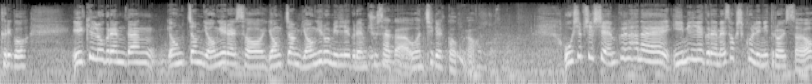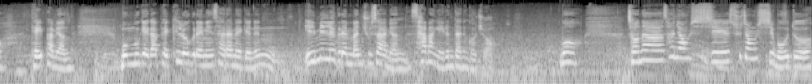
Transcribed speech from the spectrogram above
그리고 1kg당 0.01에서 0.015mg 주사가 원칙일 거고요. 50cc 앰플 하나에 2mg의 석시콜린이 들어있어요. 대입하면 몸무게가 100kg인 사람에게는 1mg만 주사하면 사망에 이른다는 거죠. 뭐 저나 선영 씨, 수정 씨 모두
